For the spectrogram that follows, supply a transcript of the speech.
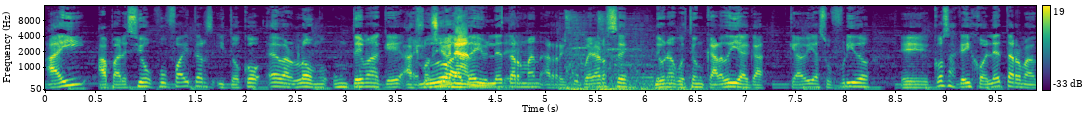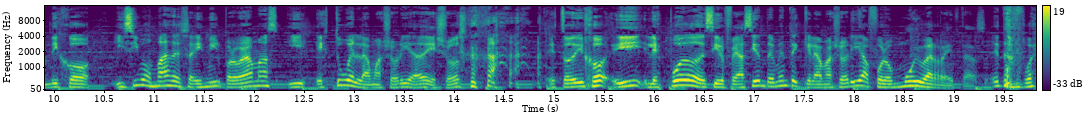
ahí apareció Foo Fighters y tocó Everlong, un tema que ayudó a. Dave Letterman a recuperarse de una cuestión cardíaca que había sufrido. Eh, cosas que dijo Letterman, dijo, hicimos más de 6.000 programas y estuve en la mayoría de ellos. Esto dijo, y les puedo decir fehacientemente que la mayoría fueron muy berretas. Esta fue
